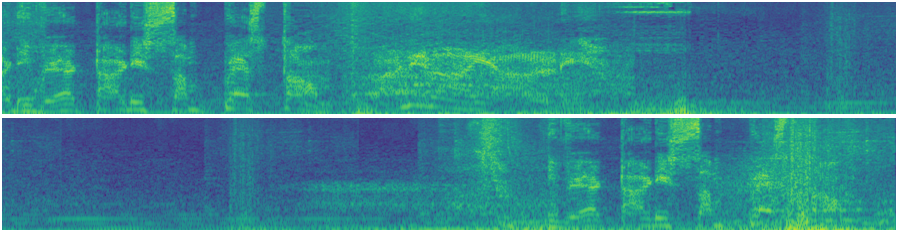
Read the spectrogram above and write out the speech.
వేటాడి సంపేస్తాం. అని నాయాలని. వేటాడి సంపేస్తాం.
